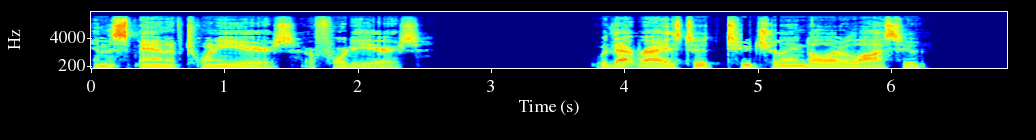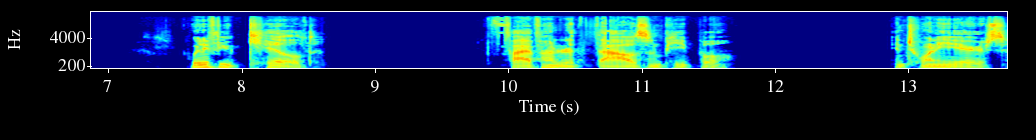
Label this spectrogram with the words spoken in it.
in the span of 20 years or 40 years would that rise to a $2 trillion lawsuit what if you killed 500,000 people in 20 years,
